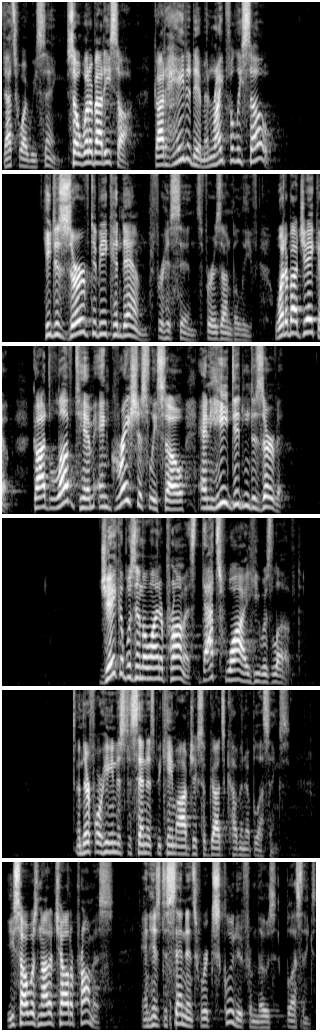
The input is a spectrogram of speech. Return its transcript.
That's why we sing. So, what about Esau? God hated him, and rightfully so. He deserved to be condemned for his sins, for his unbelief. What about Jacob? God loved him, and graciously so, and he didn't deserve it. Jacob was in the line of promise. That's why he was loved. And therefore, he and his descendants became objects of God's covenant blessings. Esau was not a child of promise, and his descendants were excluded from those blessings.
